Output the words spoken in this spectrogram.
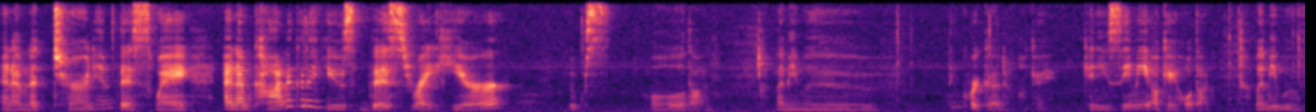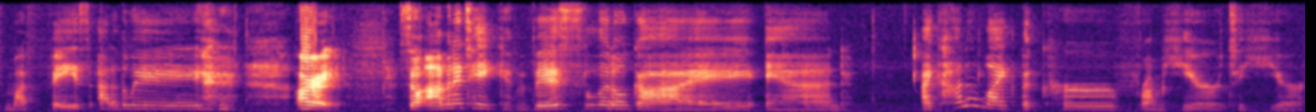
and I'm gonna turn him this way and I'm kind of gonna use this right here. Oops, hold on. Let me move, I think we're good, okay. Can you see me? Okay, hold on. Let me move my face out of the way. All right, so I'm gonna take this little guy and I kind of like the curve from here to here.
